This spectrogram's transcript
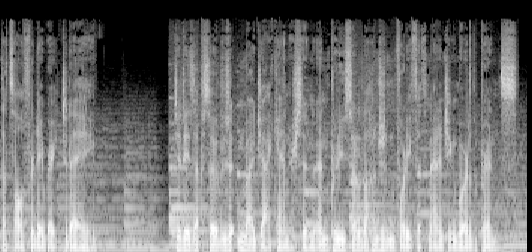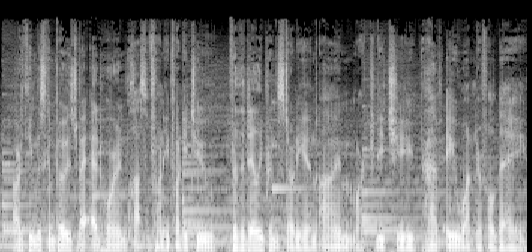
That's all for Daybreak today. Today's episode was written by Jack Anderson and produced under the 145th Managing Board of the Prince. Our theme is composed by Ed Horan, class of 2022. For the Daily Princetonian, I'm Mark Dodici. Have a wonderful day.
